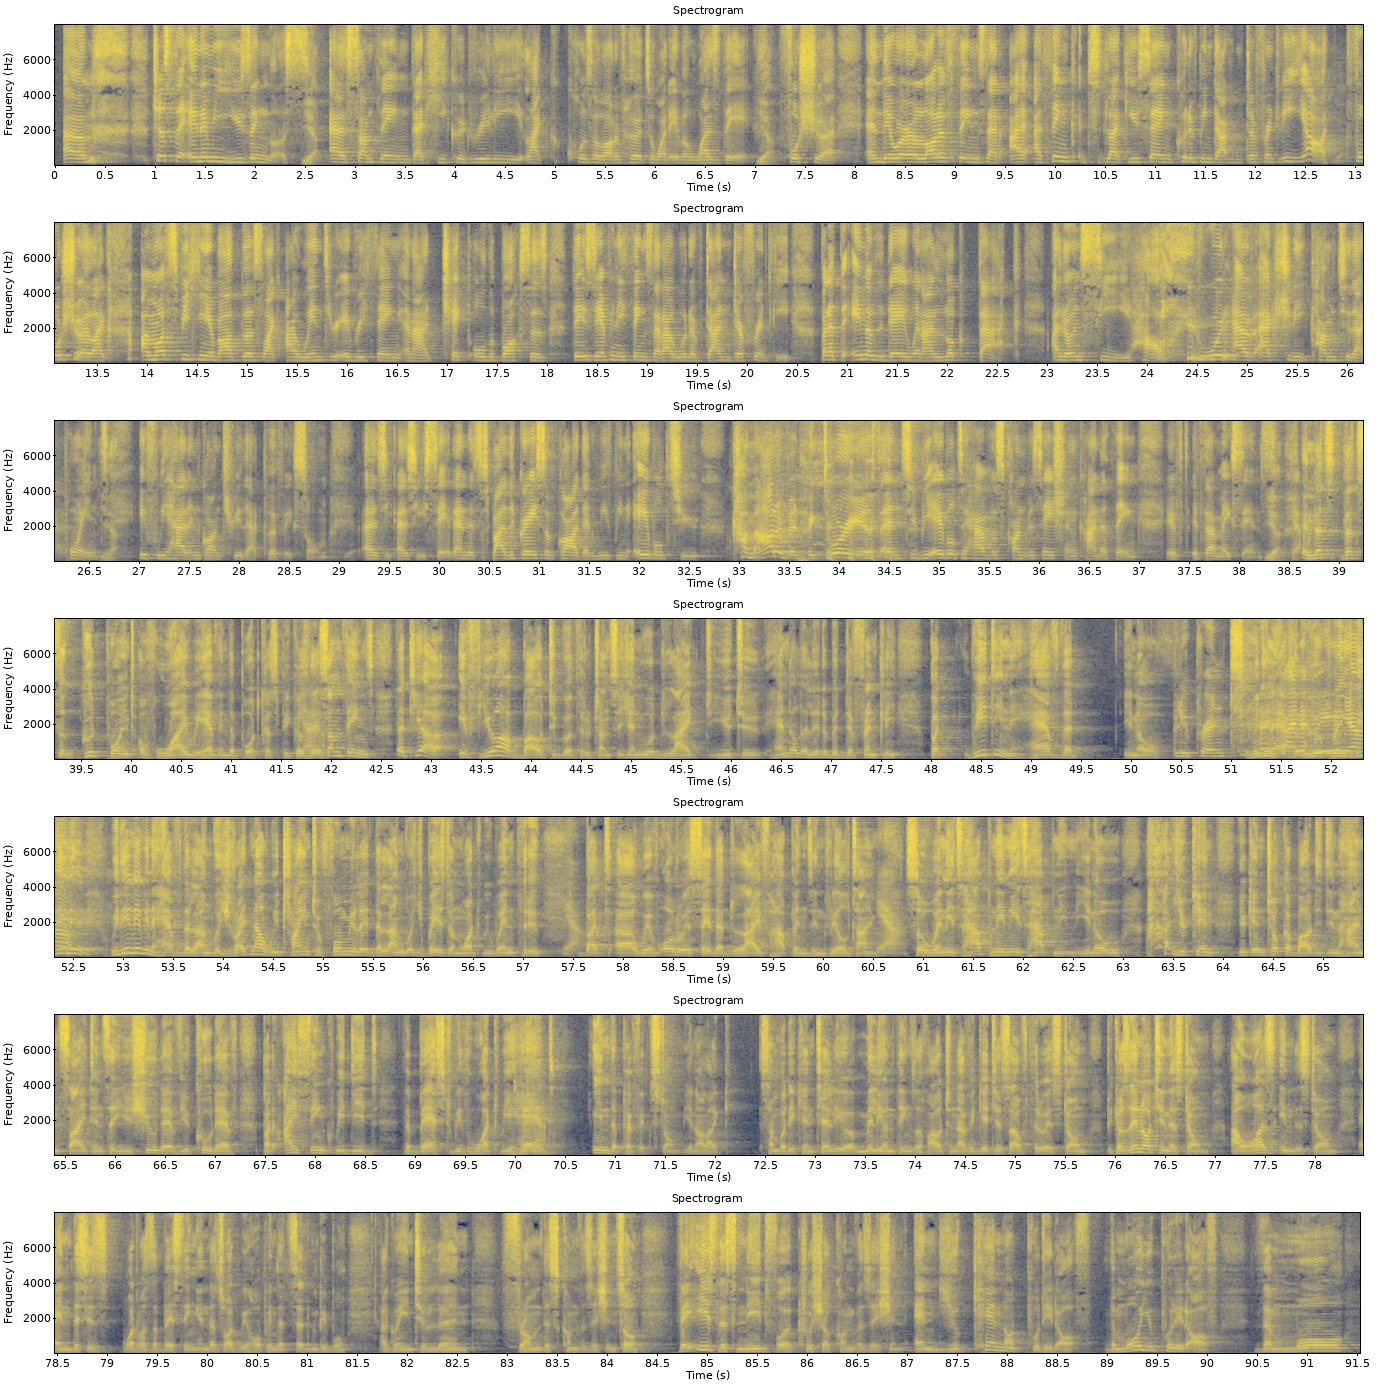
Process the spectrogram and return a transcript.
um, just the enemy using this yeah. as something that he could really like cause a lot of hurt or whatever was there yeah. for sure. And there were a lot of things that I, I think like you saying could have been done differently. Yeah, yeah. for sure. Like I'm not speaking about this like I went through everything and I checked all the boxes. There's definitely things that I would have done differently. But at the end of the day when I look back I don't see how it would have actually come to that point yeah. if we hadn't gone through that perfect storm as as you said. And it's by the grace of God that we've been able to come out of it victorious and to be able to have this conversation kind of thing, if, if that makes sense. Yeah. yeah. And that's that's a good point of why we have in the podcast because there are some things that, yeah, if you are about to go through transition, would like you to handle a little bit differently. But we didn't have that you know blueprint we didn't have the blueprint thing, yeah. we didn't we didn't even have the language right now we're trying to formulate the language based on what we went through yeah. but uh, we've always said that life happens in real time yeah. so when it's happening it's happening you know you can you can talk about it in hindsight and say you should have you could have but i think we did the best with what we had yeah. in the perfect storm you know like somebody can tell you a million things of how to navigate yourself through a storm because they're not in a storm. I was in the storm, and this is what was the best thing. And that's what we're hoping that certain people are going to learn from this conversation. So there is this need for a crucial conversation, and you cannot put it off. The more you put it off, the more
